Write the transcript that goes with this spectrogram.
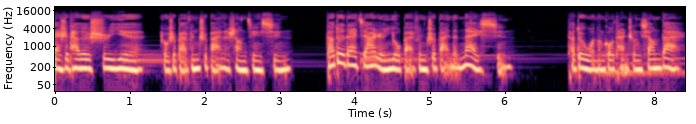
但是他对事业有着百分之百的上进心，他对待家人有百分之百的耐心，他对我能够坦诚相待，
